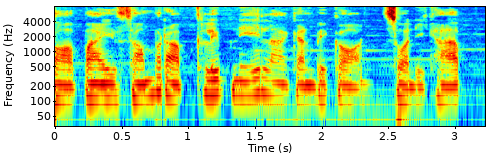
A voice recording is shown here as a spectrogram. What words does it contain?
ต่อไปสำหรับคลิปนี้ลากันไปก่อน สวัสดีครับ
